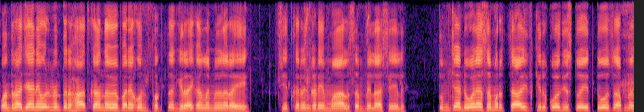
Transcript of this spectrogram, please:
पंधरा जानेवारीनंतर हाच कांदा व्यापाऱ्याकडून फक्त गिरायकांना मिळणार आहे. शेतकऱ्यांकडे माल संपलेला असेल. तुमच्या डोळ्यासमोर चाळीत किरकोळ दिसतोय तोच आपणास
